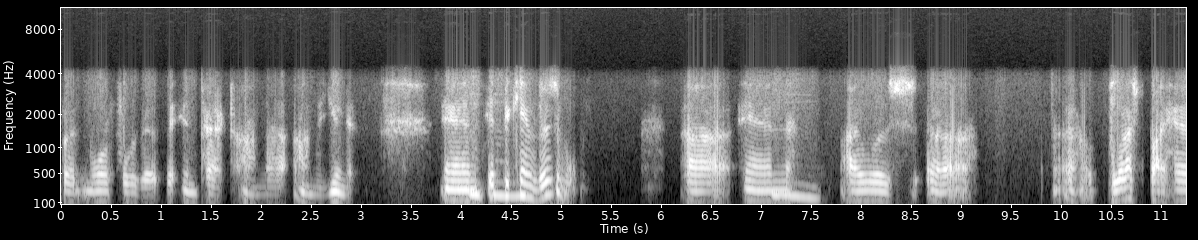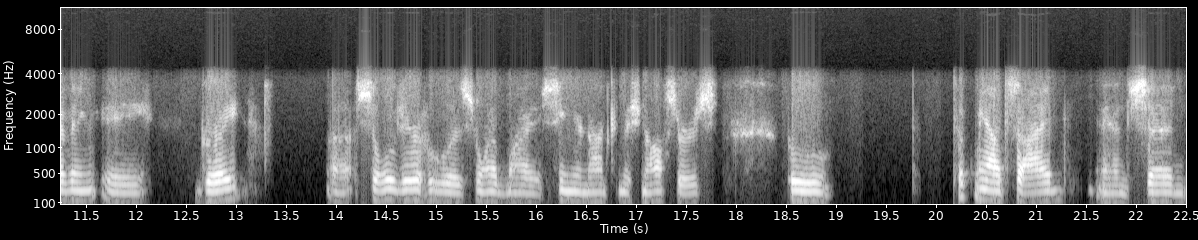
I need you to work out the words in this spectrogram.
but more for the, the impact on the on the unit and mm-hmm. it became visible. Uh, and mm-hmm. I was uh, uh, blessed by having a great uh, soldier who was one of my senior non-commissioned officers who took me outside and said,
